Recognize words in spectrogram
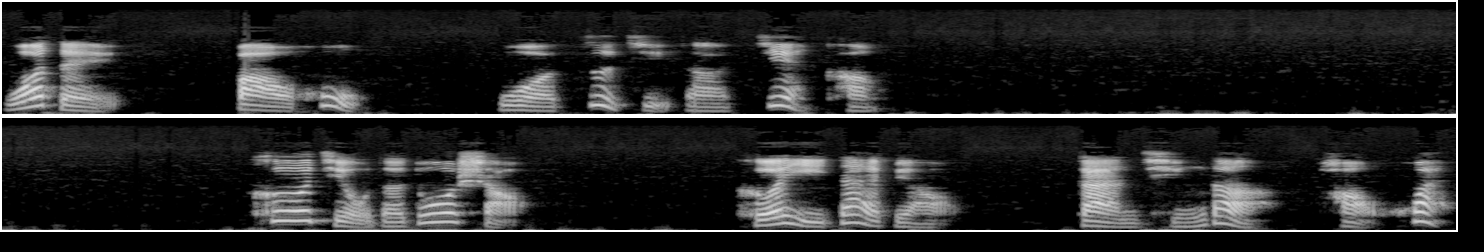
我得保护我自己的健康。喝酒的多少可以代表感情的好坏，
